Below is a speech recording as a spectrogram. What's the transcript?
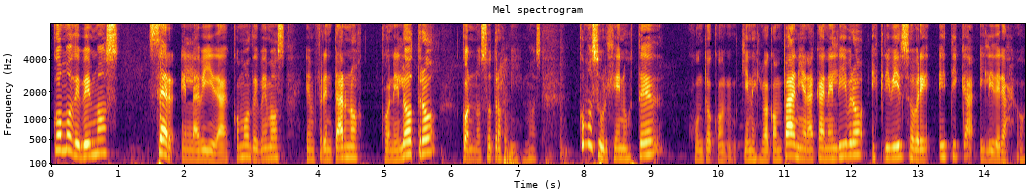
cómo debemos ser en la vida, cómo debemos enfrentarnos con el otro, con nosotros mismos. ¿Cómo surge en usted, junto con quienes lo acompañan acá en el libro, escribir sobre ética y liderazgo?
